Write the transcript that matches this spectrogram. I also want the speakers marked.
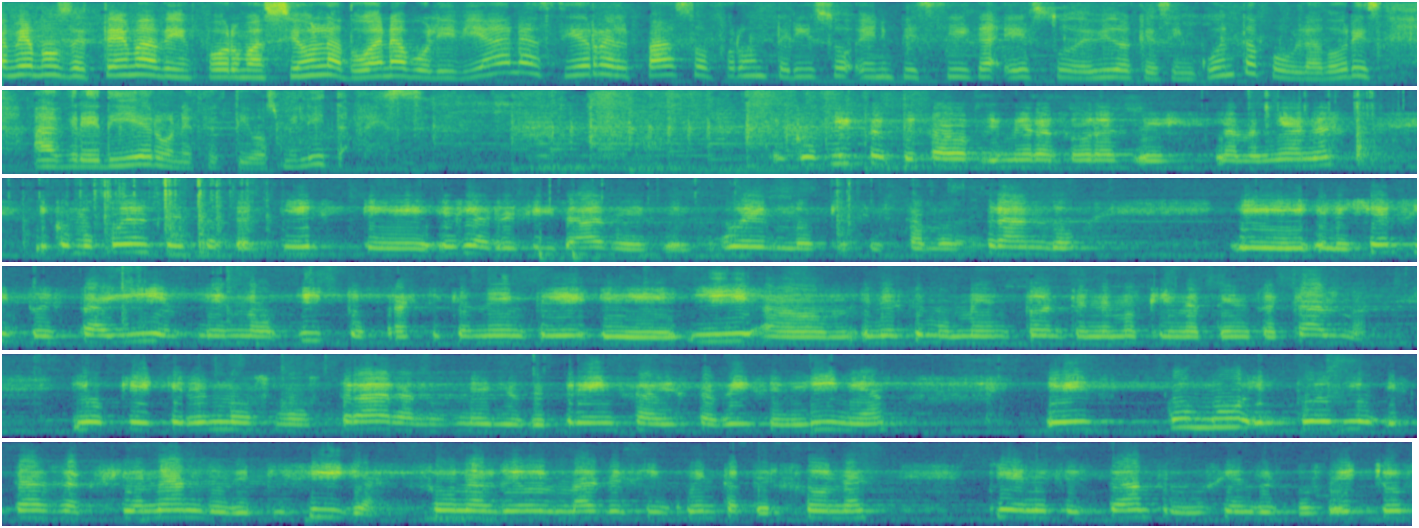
Speaker 1: Cambiamos de tema de información. La aduana boliviana cierra el paso fronterizo en Pisiga, esto debido a que 50 pobladores agredieron efectivos militares.
Speaker 2: El conflicto ha empezado a primeras horas de la mañana y como pueden ustedes advertir, eh, es la agresividad del pueblo que se está mostrando. Eh, el ejército está ahí en pleno hito prácticamente eh, y en este momento entendemos que hay una tensa calma. Lo que queremos mostrar a los medios de prensa, esta vez en línea, es cómo el pueblo está reaccionando de Pisiga. Son alrededor de más de 50 personas quienes están produciendo estos hechos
